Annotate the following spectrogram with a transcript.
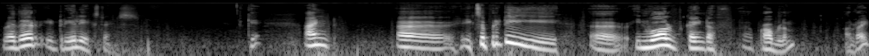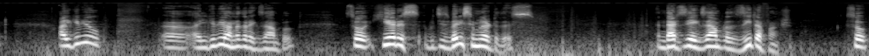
whether it really extends. Okay? And uh, it is a pretty uh, involved kind of uh, problem. Alright I will give you I will give you another example. So here is which is very similar to this. And that is the example of the zeta function. So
